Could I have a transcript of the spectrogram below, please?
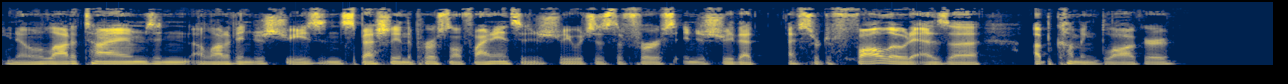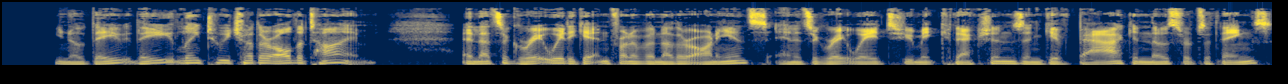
you know, a lot of times in a lot of industries, and especially in the personal finance industry, which is the first industry that I've sort of followed as a upcoming blogger, you know, they they link to each other all the time. And that's a great way to get in front of another audience. And it's a great way to make connections and give back and those sorts of things.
